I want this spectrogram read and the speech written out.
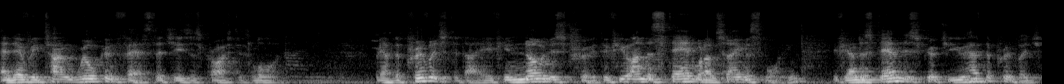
and every tongue will confess that Jesus Christ is Lord. We have the privilege today, if you know this truth, if you understand what I'm saying this morning, if you understand this scripture, you have the privilege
